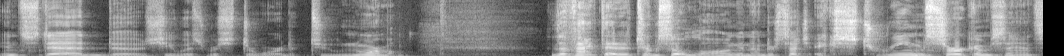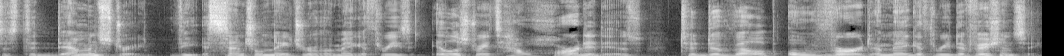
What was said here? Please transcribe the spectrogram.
instead uh, she was restored to normal. The fact that it took so long and under such extreme circumstances to demonstrate the essential nature of omega-3s illustrates how hard it is to develop overt omega-3 deficiency.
